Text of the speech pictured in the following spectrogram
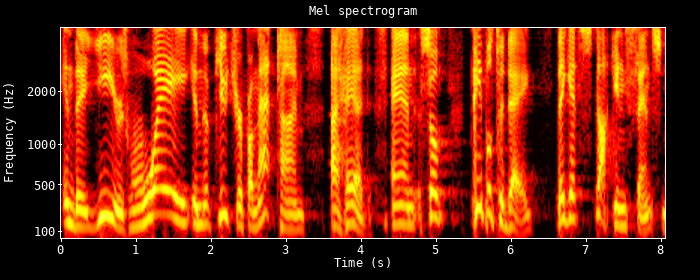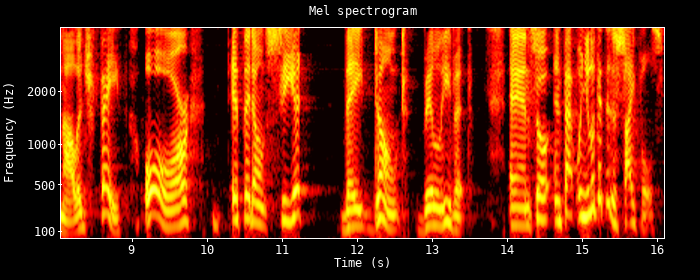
in the years way in the future from that time ahead. And so people today, they get stuck in sense, knowledge, faith, or if they don't see it, they don't believe it. And so, in fact, when you look at the disciples,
